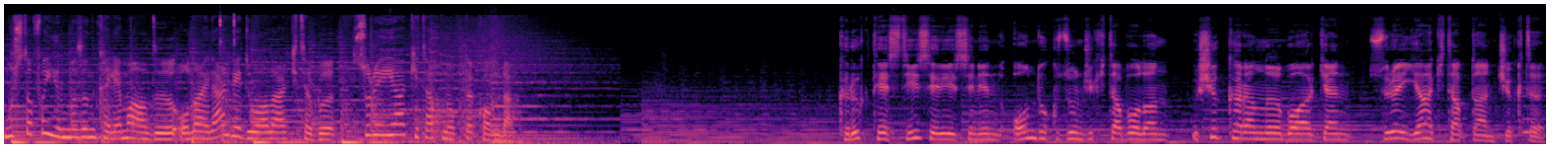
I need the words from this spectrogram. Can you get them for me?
Mustafa Yılmaz'ın kaleme aldığı Olaylar ve Dualar kitabı süreyyakitap.com'da. Kırık Testi serisinin 19. kitabı olan Işık Karanlığı Boğarken Süreyya kitaptan çıktı.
